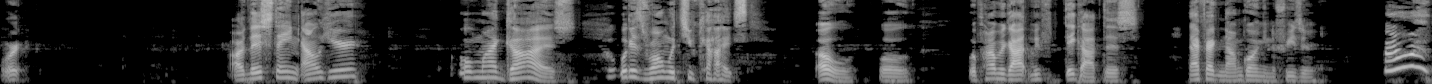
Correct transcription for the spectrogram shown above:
Where are they staying out here? Oh my gosh. What is wrong with you guys? Oh, well, we probably got we they got this. Matter of fact, now I'm going in the freezer.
